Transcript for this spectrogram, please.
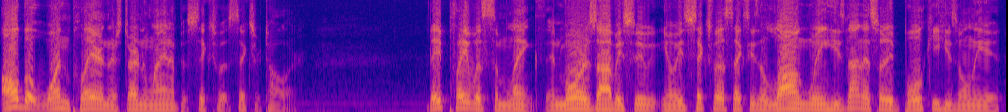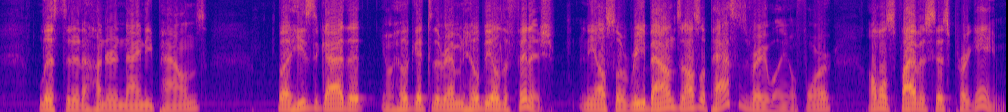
all but one player in their starting lineup is six foot six or taller. They play with some length, and Moore is obviously, you know, he's six foot six. He's a long wing. He's not necessarily bulky. He's only listed at 190 pounds, but he's the guy that you know he'll get to the rim and he'll be able to finish. And he also rebounds and also passes very well. You know, for almost five assists per game.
